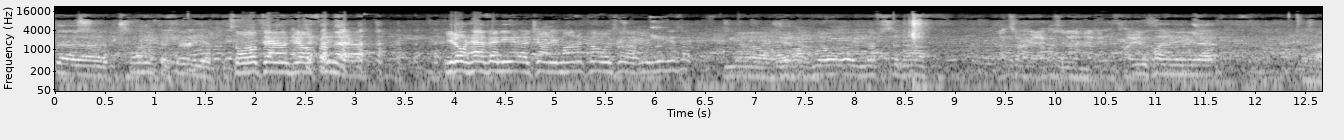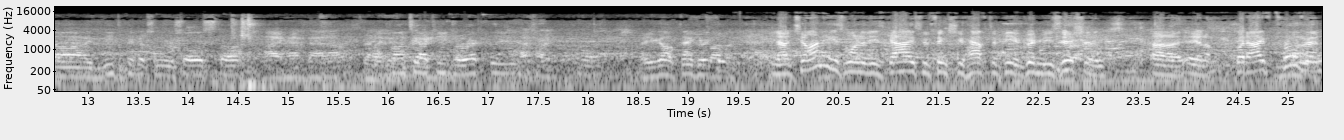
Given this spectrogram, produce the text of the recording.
the 20th or 30th. It's all downhill from there. You don't have any uh, Johnny Monaco as uh, your music? No, yeah, no, enough's enough. That's all right. I wasn't. I didn't You plan. didn't plan any of that? Uh, I need to pick up some of your solo stuff. I have that out. I contact you directly. That's right. There you go. Thank you, brother. Now, Johnny is one of these guys who thinks you have to be a good musician, uh, you know. But I've proven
